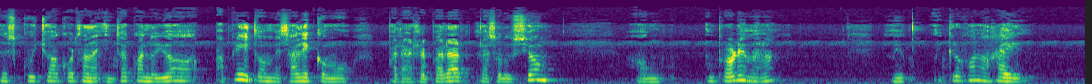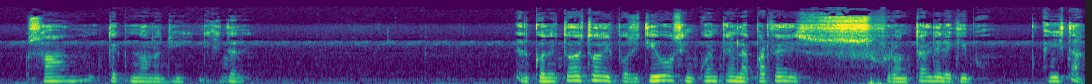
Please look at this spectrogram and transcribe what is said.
no escucho a Cortana. Entonces cuando yo aprieto me sale como para reparar la solución a un, problema, ¿no? Mi, micrófono High Sound Technology Digital. El conector de estos dispositivos se encuentra en la parte frontal del equipo. Ahí está.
